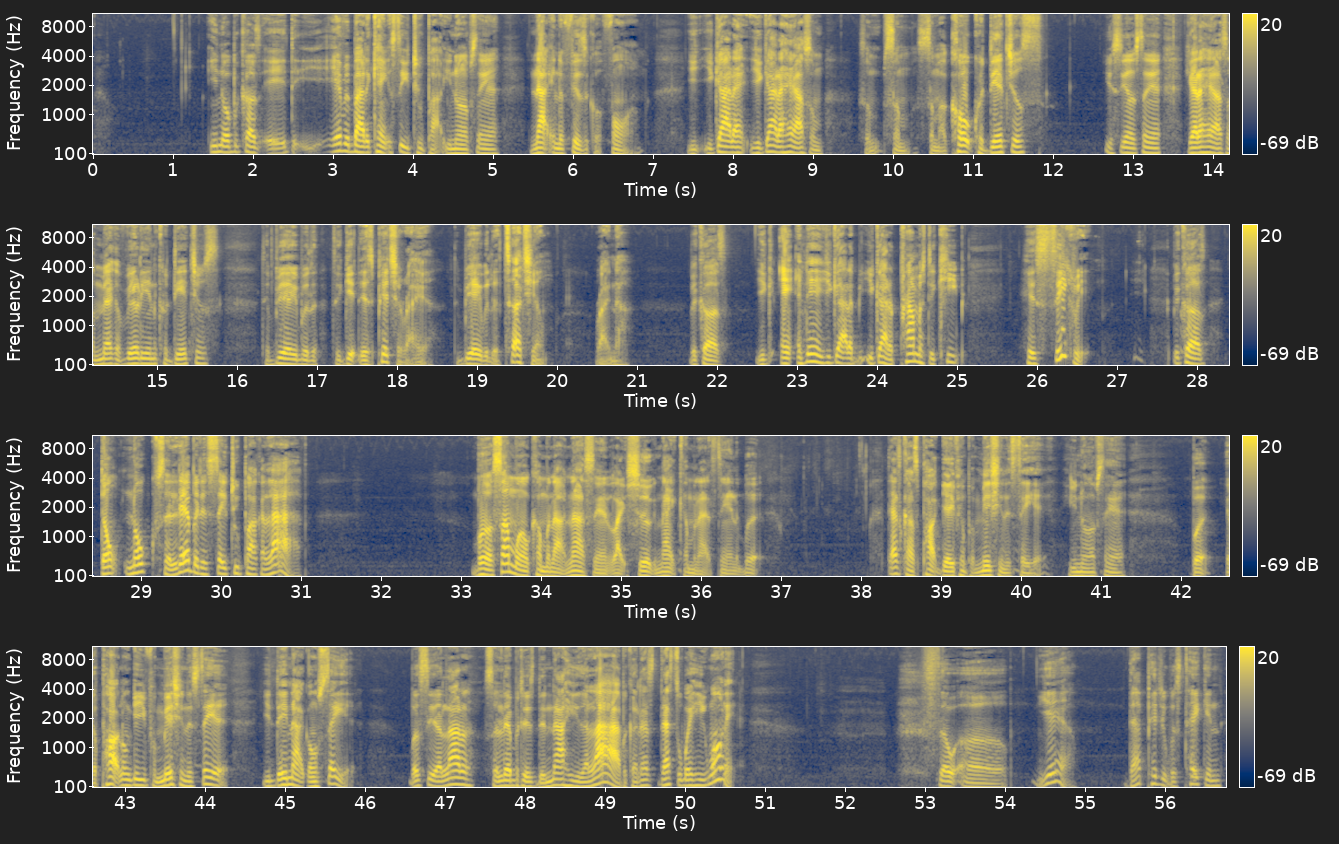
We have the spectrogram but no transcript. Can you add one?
You know because it, everybody can't see tupac you know what i'm saying? Not in the physical form. You, you gotta you gotta have some some some some occult credentials. You see what i'm saying? You gotta have some machiavellian credentials to be able to, to get this picture right here, to be able to touch him right now, because you and, and then you gotta you gotta promise to keep his secret, because don't no celebrities say Tupac alive. But someone coming out not saying like Suge Knight coming out saying it, but that's because Pac gave him permission to say it. You know what I'm saying? But if Pac don't give you permission to say it, you, they not gonna say it. But see, a lot of celebrities deny he's alive because that's that's the way he wanted. So, uh, yeah, that picture was taken,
